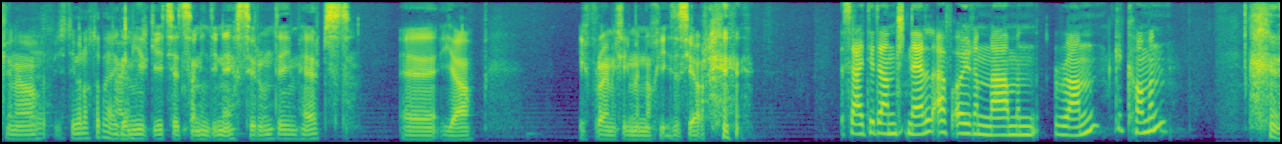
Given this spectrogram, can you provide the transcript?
genau. äh, bist immer noch dabei. Bei gell? mir geht es jetzt dann in die nächste Runde im Herbst. Äh, ja, ich freue mich immer noch jedes Jahr. Seid ihr dann schnell auf euren Namen Run gekommen?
